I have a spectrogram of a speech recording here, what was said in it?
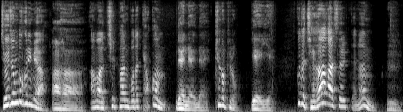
저 정도 그림이야. 아하. 아마 칠판보다 조금 네네네. 키높이로. 예, 예. 근데 제가 갔을 때는 음.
